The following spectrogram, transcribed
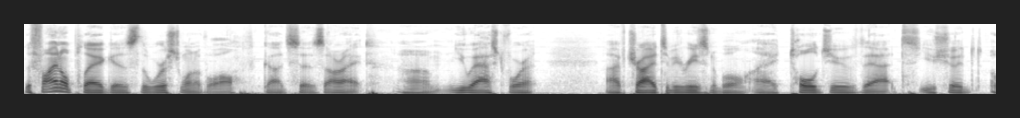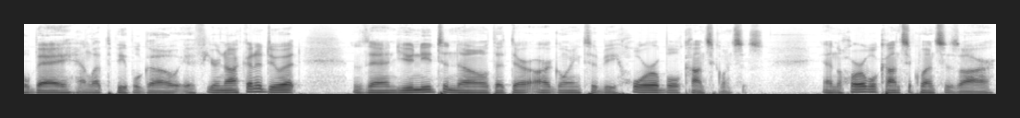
The final plague is the worst one of all. God says, All right, um, you asked for it. I've tried to be reasonable. I told you that you should obey and let the people go. If you're not going to do it, then you need to know that there are going to be horrible consequences. And the horrible consequences are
